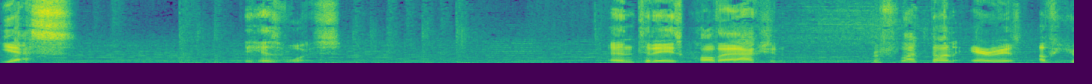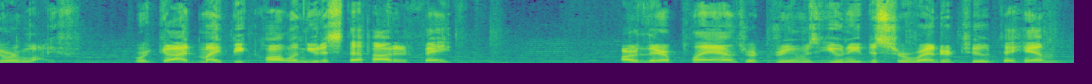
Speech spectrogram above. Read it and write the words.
yes to His voice. And today's call to action reflect on areas of your life where God might be calling you to step out in faith. Are there plans or dreams you need to surrender to to Him?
